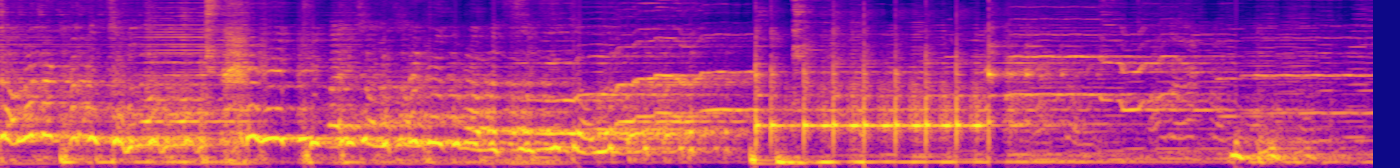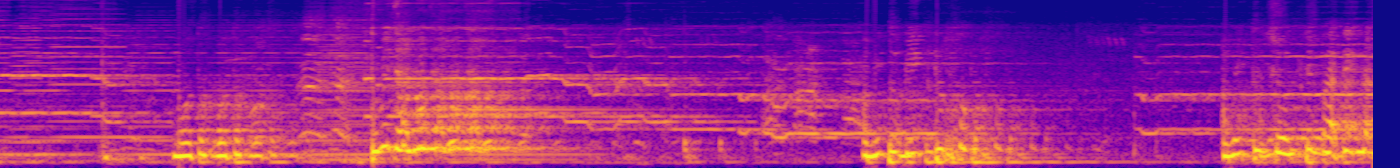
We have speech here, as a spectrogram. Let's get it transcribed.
চলো না ঠাকুর, চলো। চলো না ঠাকুর চলো। মতো মতো তুমি জানো? না আমি তো বিগ্রহ আমি তো চলতে পারি না।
